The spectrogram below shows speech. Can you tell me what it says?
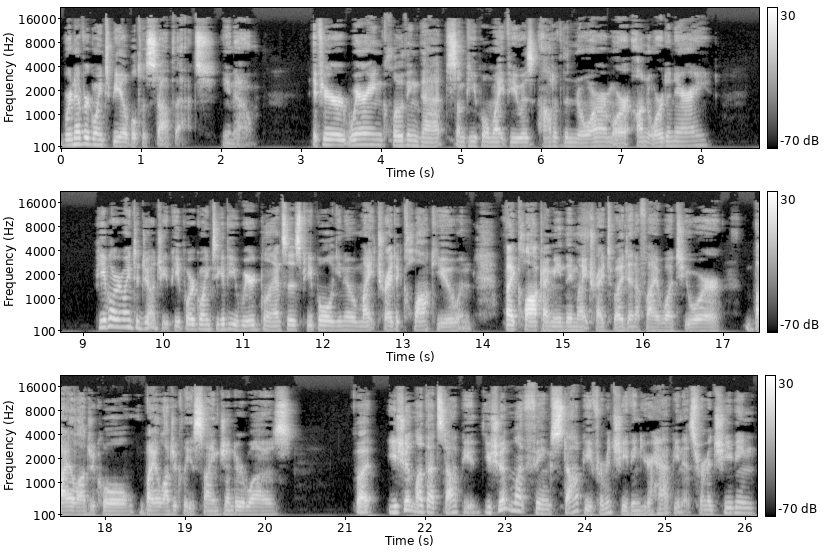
we're never going to be able to stop that, you know. If you're wearing clothing that some people might view as out of the norm or unordinary, people are going to judge you. People are going to give you weird glances. People, you know, might try to clock you. And by clock, I mean they might try to identify what your biological, biologically assigned gender was. But you shouldn't let that stop you. You shouldn't let things stop you from achieving your happiness, from achieving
